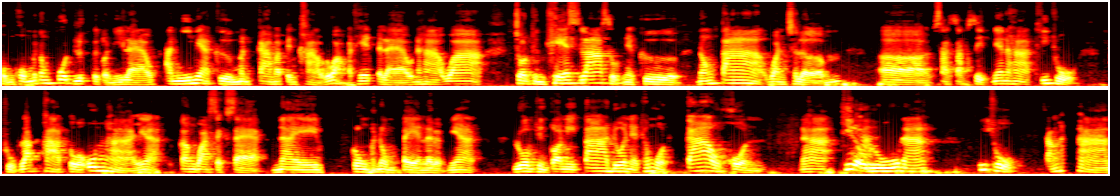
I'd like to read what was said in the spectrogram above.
ผมคงไม่ต้องพูดลึกไปกว่านี้แล้ว อันนี้เนี่ยคือมันกลารมาเป็นข่าวระหว่างประเทศไปแล้วนะฮะว่าจนถึงเคสล่าสุดเนี่ยคือน้องต้าวันเฉลิมสัตว์ศักดิ์สิทธิ์เนี่ยนะฮะที่ถูกถูกลักพาตัวอุ้มหายเนี่ยกลางวันแสกๆในกรุงพนมเปญอะไรแบบเนี้ยรวมถึงกรณีต้าด้วยเนี่ยทั้งหมด 9 คนนะฮะที่เรารู้นะ ที่ถูกสังหาร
